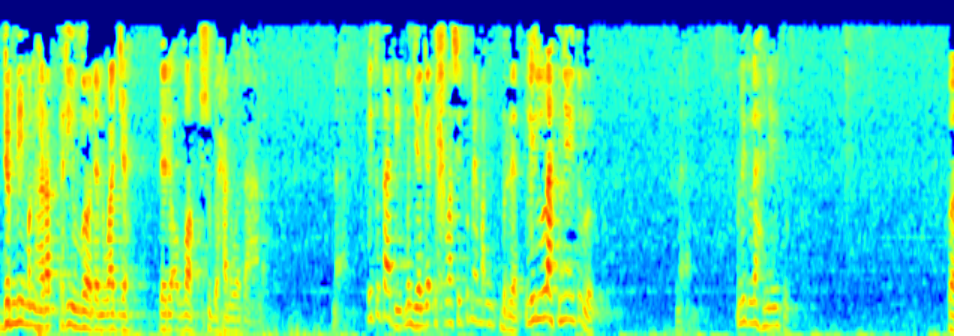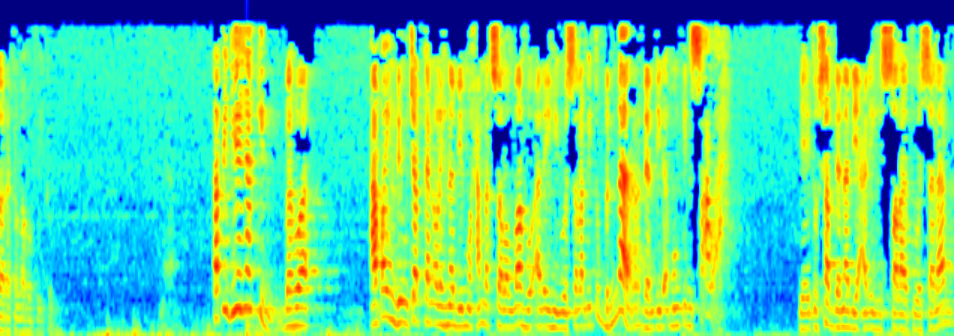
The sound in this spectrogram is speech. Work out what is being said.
Demi mengharap ridha dan wajah dari Allah Subhanahu wa taala. Nah, itu tadi menjaga ikhlas itu memang berat. Lillahnya itu loh. Nah, lillahnya itu. Barakallahu fikum. Nah, tapi dia yakin bahwa apa yang diucapkan oleh Nabi Muhammad sallallahu alaihi wasallam itu benar dan tidak mungkin salah. Yaitu sabda Nabi alaihi salatu wasallam,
